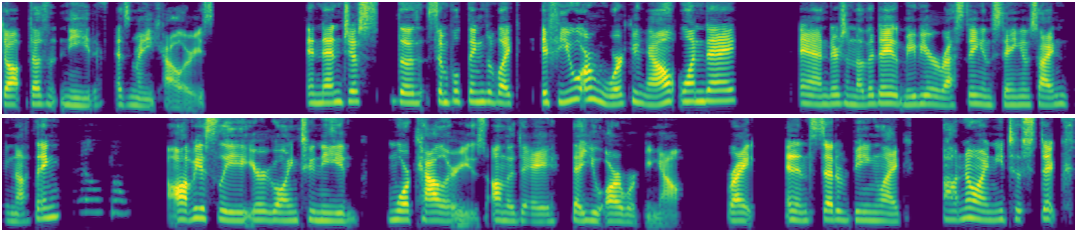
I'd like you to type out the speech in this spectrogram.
do- doesn't need as many calories and then just the simple things of like if you are working out one day and there's another day that maybe you're resting and staying inside and doing nothing obviously you're going to need more calories on the day that you are working out right? And instead of being like, oh no, I need to stick,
